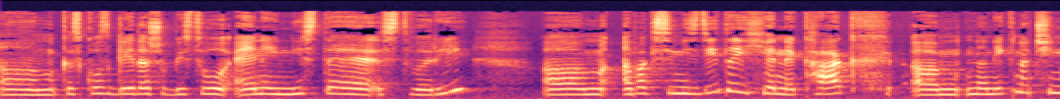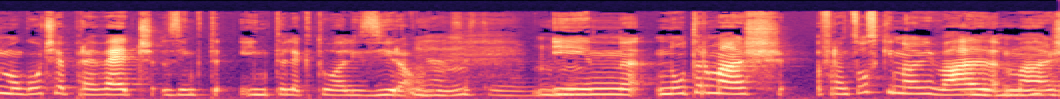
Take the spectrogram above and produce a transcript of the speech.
um, ker skozi gledaš v bistvu ene in iste stvari. Um, ampak se mi zdi, da jih je nekako um, na nek način mogoče preveč zintelektualiziral. Ja, se strinjam. In noter imaš francoski novi val, Mhm, imaš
